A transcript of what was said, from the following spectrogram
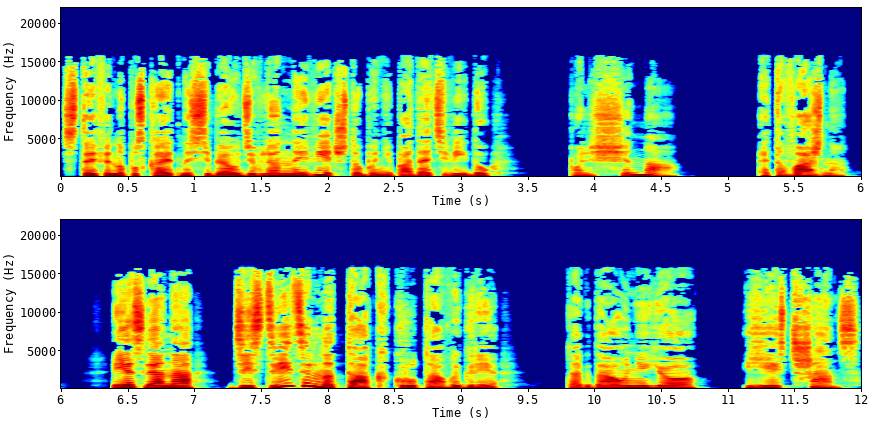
Стефи напускает на себя удивленный вид, чтобы не подать виду. Польщена. Это важно. Если она действительно так крута в игре, тогда у нее есть шанс.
